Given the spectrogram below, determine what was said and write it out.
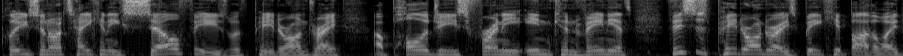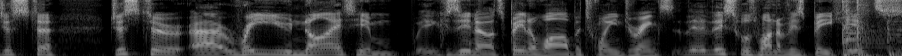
Please do not take any selfies with Peter Andre. Apologies for any inconvenience. This is Peter Andre's big hit, by the way, just to just to uh, reunite him because you know it's been a while between drinks. This was one of his big hits.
